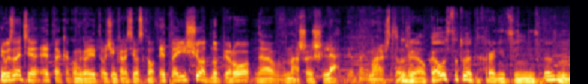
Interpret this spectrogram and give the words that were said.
И вы знаете, это, как он говорит, очень красиво сказал, это еще одно перо э, в нашей шляпе, понимаешь, что... Слушай, а у кого статуэтка хранится, не сказано?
